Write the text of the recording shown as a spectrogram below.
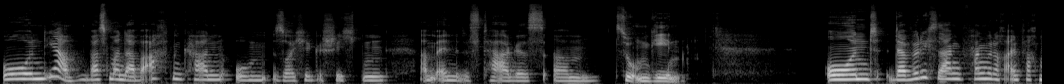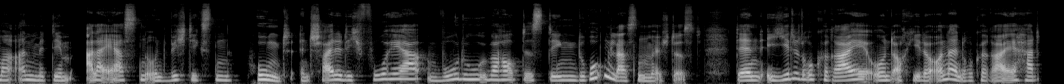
und ja, was man da beachten kann, um solche Geschichten am Ende des Tages ähm, zu umgehen. Und da würde ich sagen, fangen wir doch einfach mal an mit dem allerersten und wichtigsten Punkt. Entscheide dich vorher, wo du überhaupt das Ding drucken lassen möchtest. Denn jede Druckerei und auch jede Online-Druckerei hat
